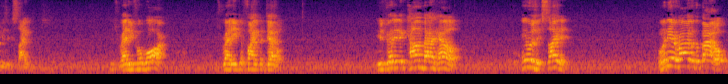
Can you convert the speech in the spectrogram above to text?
he's excited. He's ready for war. He's ready to fight the devil. He's ready to combat hell. He was excited. When he arrived at the battle,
